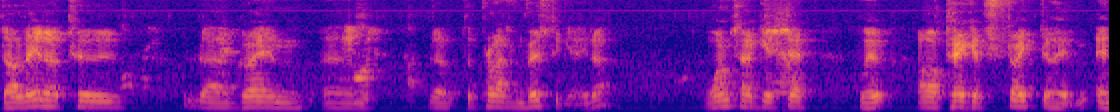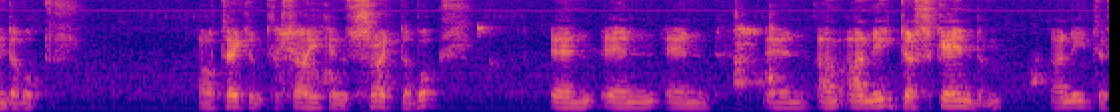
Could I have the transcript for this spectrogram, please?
the letter to uh, Graham, um, the, the private investigator, once I get that, I'll take it straight to him and the books. I'll take him to, so he can cite the books, and and and and um, I need to scan them. I need to.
